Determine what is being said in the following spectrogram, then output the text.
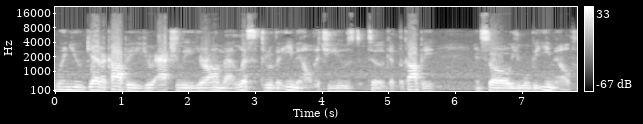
when you get a copy, you actually you're on that list through the email that you used to get the copy, and so you will be emailed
